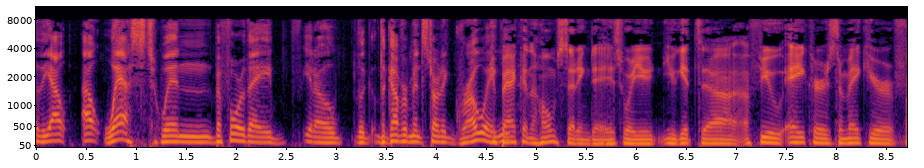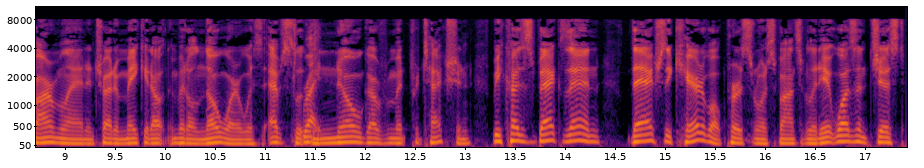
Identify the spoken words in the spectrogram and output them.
the out out west when before they you know the the government started growing Back in the homesteading days, where you you get uh, a few acres to make your farmland and try to make it out in the middle of nowhere with absolutely Right. no government protection, because back then they actually cared about personal responsibility. It wasn't just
